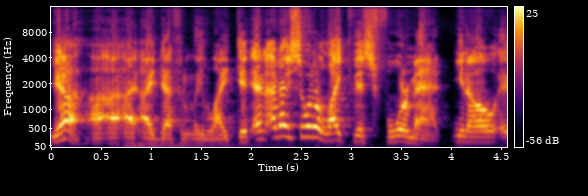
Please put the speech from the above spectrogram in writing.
Yeah, I, I, I definitely liked it, and and I sort of like this format. You know, eh,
